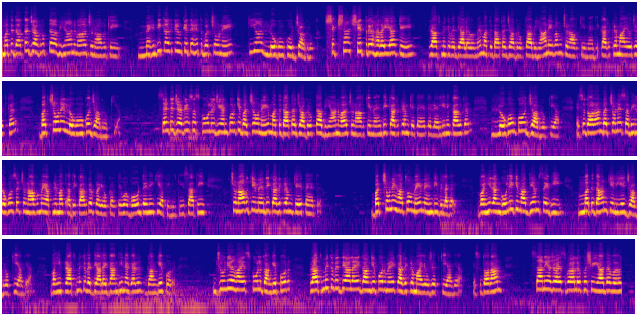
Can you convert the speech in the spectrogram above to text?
मतदाता जागरूकता अभियान व चुनाव के मेहंदी कार्यक्रम के तहत बच्चों ने किया लोगों को जागरूक। शिक्षा क्षेत्र हरैया के प्राथमिक विद्यालयों में मतदाता जागरूकता अभियान एवं चुनाव की मेहंदी कार्यक्रम आयोजित कर बच्चों ने लोगों को जागरूक किया। सेंट जेवियर्स स्कूल जियनपुर के बच्चों ने मतदाता जागरूकता अभियान व चुनाव की मेहंदी कार्यक्रम के तहत रैली निकालकर लोगों को जागरूक किया। इस दौरान बच्चों ने सभी लोगों से चुनाव में अपने मत अधिकार का प्रयोग करते हुए वोट देने की अपील की। साथ ही चुनाव की मेहंदी कार्यक्रम के तहत। बच्चों ने हाथों में मेहंदी भी लगाई। वहीं रंगोली के माध्यम से भी मतदान के लिए जागरूक किया गया। वहीं प्राथमिक विद्यालय Gandhinagar, Gangepur, junior high school Gangepur, प्राथमिक विद्यालय गांगेपुर में कार्यक्रम आयोजित किया गया। इस दौरान सानिया जायसवाल, खुशी यादव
